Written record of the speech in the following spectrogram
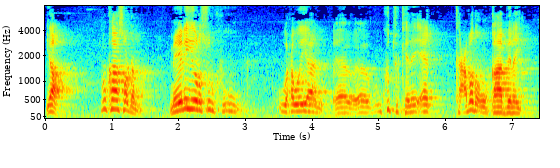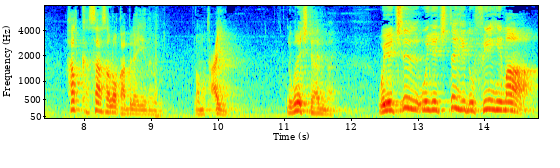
ya dhulkaasoo dhan meelihii rasuulku uu waxa weeyaan ku tukaday ee kacbada uu qaabilay halka saasaa loo qaabilay iyadana wey. Waa mutacayin laguna ijtihaadi maayo. Wayajtahidu fiihimaa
